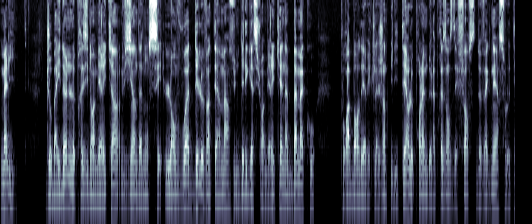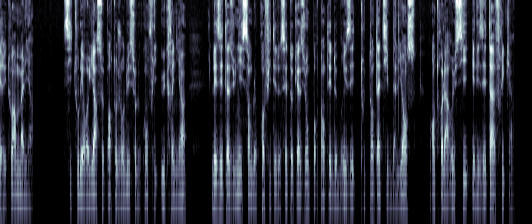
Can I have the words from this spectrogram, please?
Mali. Joe Biden, le président américain, vient d'annoncer l'envoi dès le 21 mars d'une délégation américaine à Bamako pour aborder avec la junte militaire le problème de la présence des forces de Wagner sur le territoire malien. Si tous les regards se portent aujourd'hui sur le conflit ukrainien, les États-Unis semblent profiter de cette occasion pour tenter de briser toute tentative d'alliance entre la Russie et les États africains.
